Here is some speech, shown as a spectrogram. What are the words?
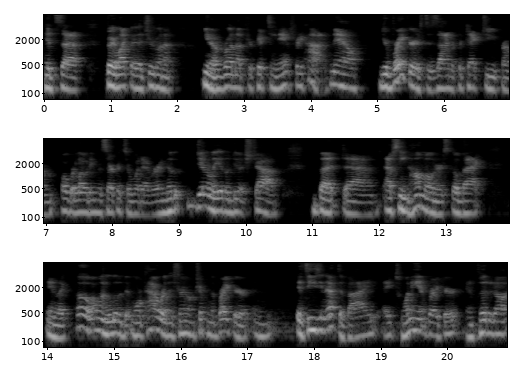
it's uh, very likely that you're going to, you know, run up your 15 amps pretty high. Now, your breaker is designed to protect you from overloading the circuits or whatever, and it'll, generally it'll do its job. But uh, I've seen homeowners go back and like, oh, I want a little bit more power in this room. I'm tripping the breaker, and it's easy enough to buy a 20 amp breaker and put it on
